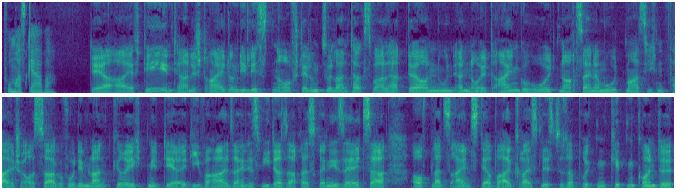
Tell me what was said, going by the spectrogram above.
Thomas Gerber. Der AfD-interne Streit um die Listenaufstellung zur Landtagswahl hat Dörr nun erneut eingeholt nach seiner mutmaßlichen Falschaussage vor dem Landgericht, mit der er die Wahl seines Widersachers René Selzer auf Platz 1 der Wahlkreisliste Saarbrücken kippen konnte,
